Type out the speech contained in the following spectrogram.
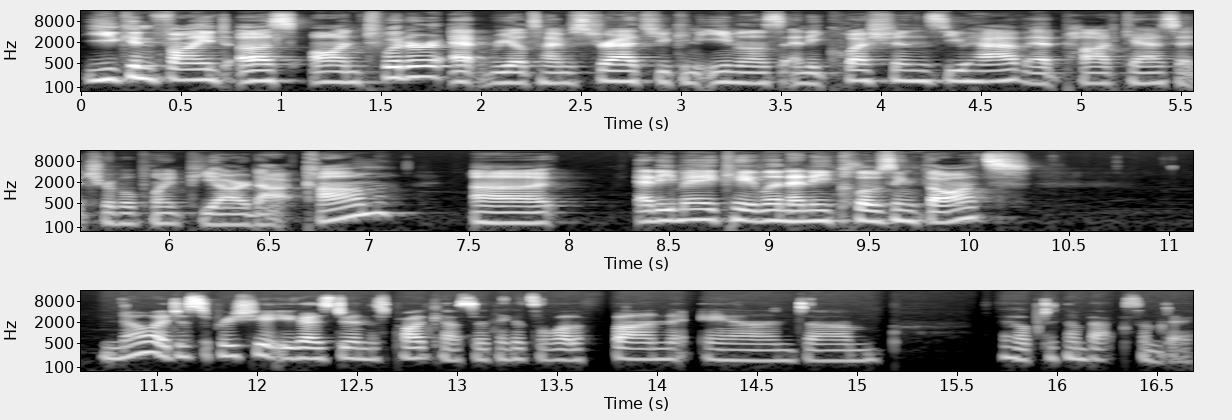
You can find us on Twitter at Realtime Strats. You can email us any questions you have at podcast at triplepointpr.com. Uh, Eddie May, Kaitlyn, any closing thoughts? No, I just appreciate you guys doing this podcast. I think it's a lot of fun. And um, I hope to come back someday.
